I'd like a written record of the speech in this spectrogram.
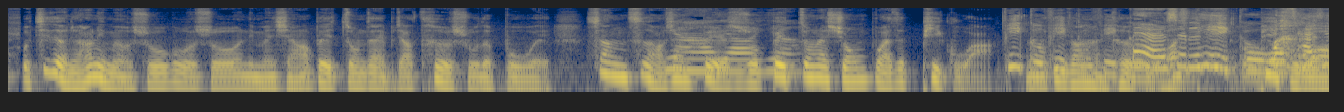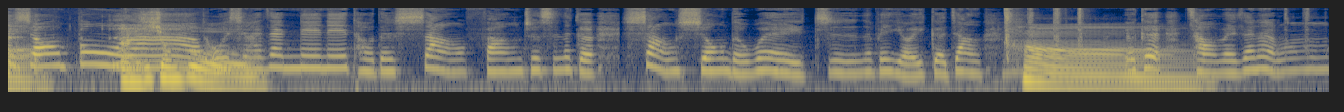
我记得，然后你们有说过，说你们想要被种在比较特殊的部位。上次好像贝尔是说被种在胸部还是屁股啊？屁股，屁股，屁股。贝尔是屁股，屁股，我才是胸部你是胸部。我喜欢在奶奶头的上方，就是那个上胸的位置，那边有一个这样。哦，有个草莓在那，嗯，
